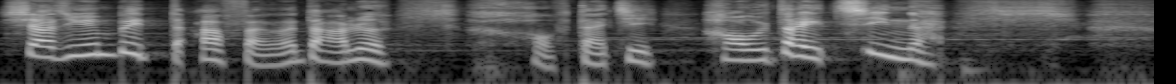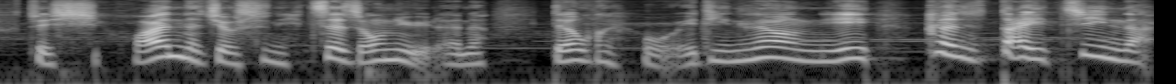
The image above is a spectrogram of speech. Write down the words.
夏景渊被打反而大热，好带劲，好带劲啊！最喜欢的就是你这种女人呢，等会我一定让你更带劲啊！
